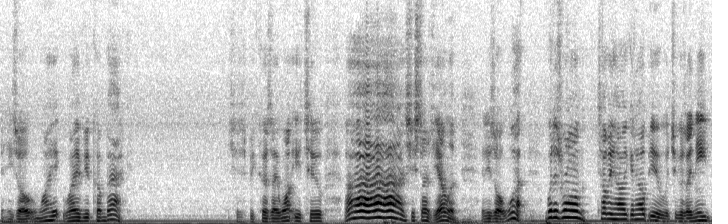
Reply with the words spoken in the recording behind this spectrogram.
And he's all, why, why have you come back? She says, because I want you to. Ah! She starts yelling. And he's all, what? What is wrong? Tell me how I can help you. And she goes, I need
